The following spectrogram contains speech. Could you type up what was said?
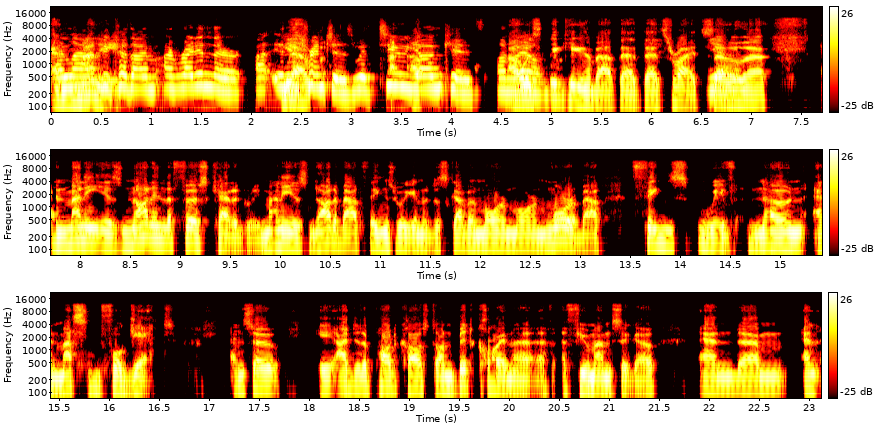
I laugh money. because I'm I'm right in there uh, in yeah, the trenches with two I, young kids on I was own. thinking about that. That's right. So, yeah. uh, and money is not in the first category. Money is not about things we're going to discover more and more and more about. Things we've known and mustn't forget. And so, I did a podcast on Bitcoin a, a few months ago, and um, and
